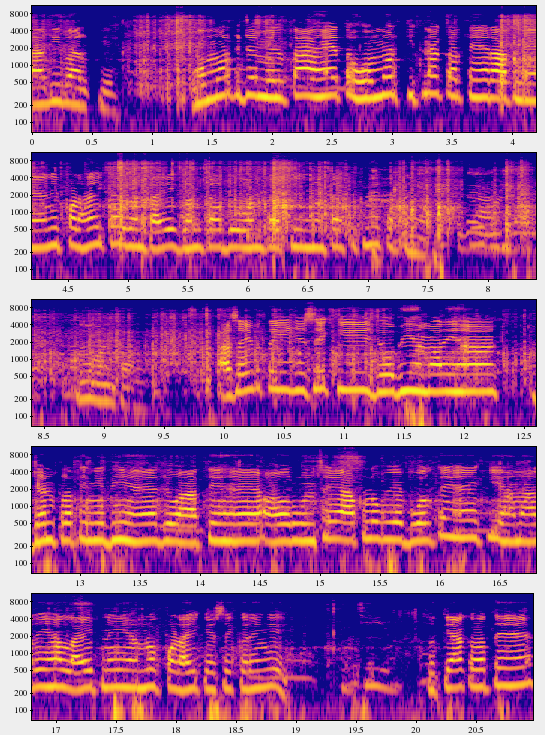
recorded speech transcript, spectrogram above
आगे बार के होमवर्क जो मिलता है तो होमवर्क कितना करते हैं रात में? यानी पढ़ाई का घंटा एक घंटा दो घंटा तीन घंटा कितने करते हैं? दो घंटा। अच्छा ये बताइए जैसे कि जो भी हमारे यहाँ जनप्रतिनिधि हैं जो आते हैं और उनसे आप लोग ये बोलते हैं कि हमारे यहाँ लाइट नहीं है हम लोग पढ़ाई कैसे करेंगे? तो क्या कहते हैं?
